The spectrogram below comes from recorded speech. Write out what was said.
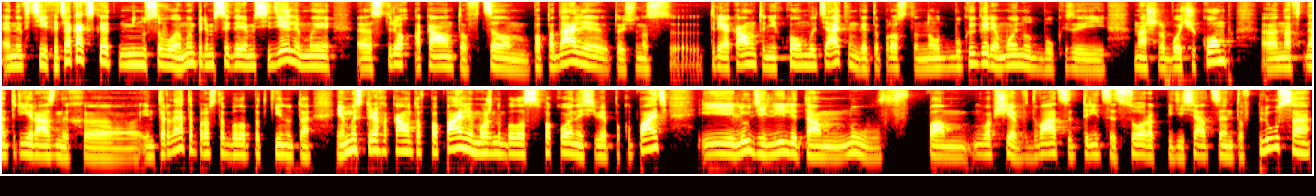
NFT. Хотя, как сказать, минусовой. Мы прям с Игорем сидели, мы с трех аккаунтов в целом попадали. То есть у нас три аккаунта, никакого мультиаккинга. Это просто ноутбук Игоря, мой ноутбук и наш рабочий комп. На, на три разных интернета просто было подкинуто закинуто. И мы с трех аккаунтов попали, можно было спокойно себе покупать, и люди лили там, ну, в вообще в 20, 30, 40, 50 центов плюса.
